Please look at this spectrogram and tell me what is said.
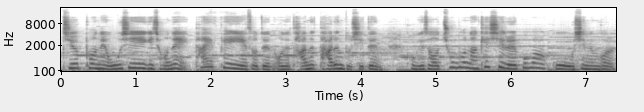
지우펀에 오시기 전에 타이페이에서든 어느 다른, 다른 도시든 거기서 충분한 캐시를 뽑아갖고 오시는 걸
